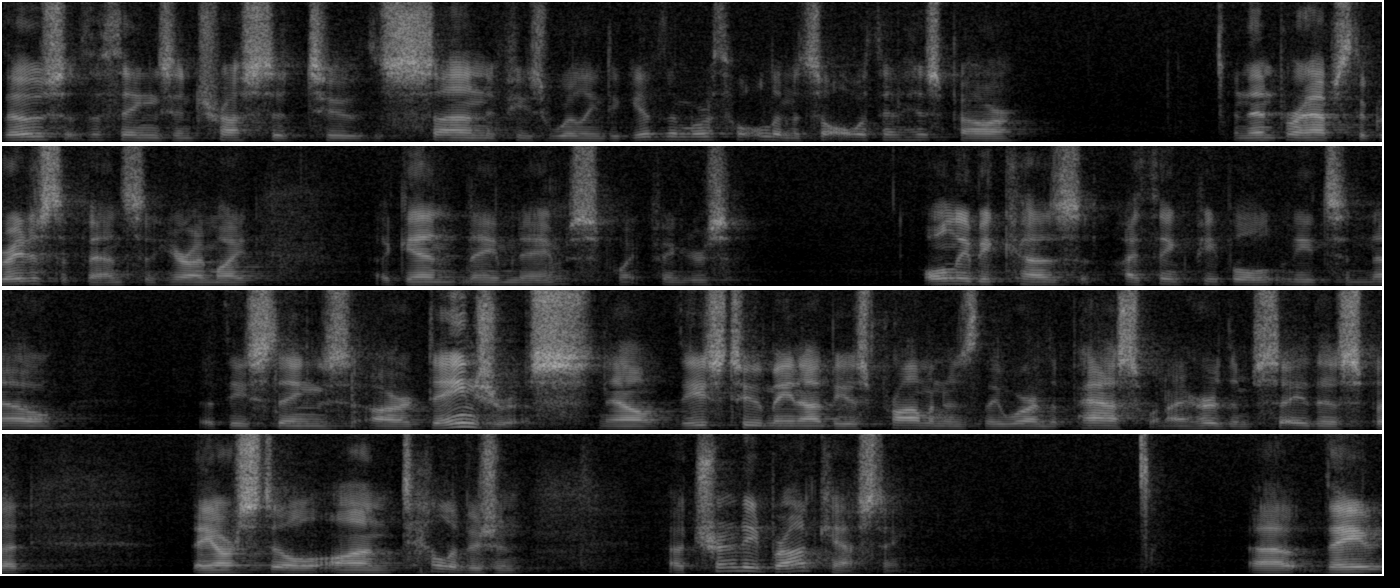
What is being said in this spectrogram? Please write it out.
those are the things entrusted to the Son if he's willing to give them or withhold them. It's all within his power. And then perhaps the greatest offense, and here I might again name names, point fingers, only because I think people need to know that these things are dangerous. Now, these two may not be as prominent as they were in the past when I heard them say this, but they are still on television. Uh, Trinity Broadcasting. Uh, they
